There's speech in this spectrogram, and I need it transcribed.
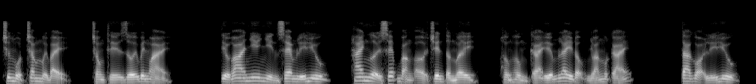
chương một trăm mười bảy, trong thế giới bên ngoài. Tiểu a nhi nhìn xem lý hưu, hai người xếp bằng ở trên tầng mây, hồng hồng cái hiếm lay động nhoáng một cái. Ta gọi lý hưu.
